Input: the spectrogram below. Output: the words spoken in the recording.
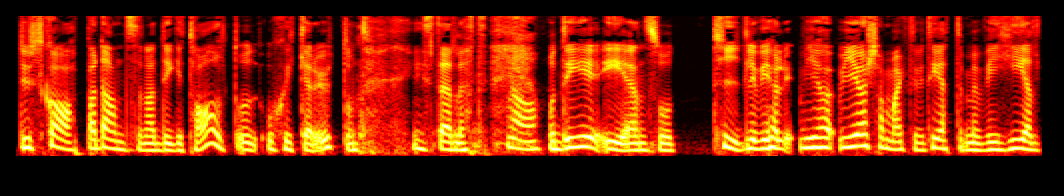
Du skapar danserna digitalt och, och skickar ut dem istället. Ja. Och det är en så tydlig, vi, har, vi, har, vi gör samma aktiviteter men vi är helt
